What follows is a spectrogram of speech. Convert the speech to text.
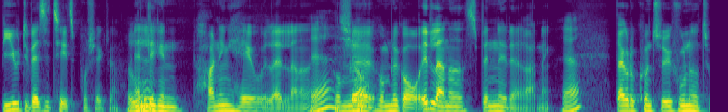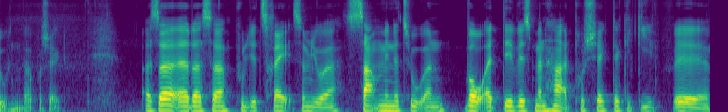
biodiversitetsprojekter. Uh. Anlægge en honninghave eller et eller andet. Ja, Humle, humlegård, et eller andet spændende i den retning. Ja. Der kan du kun søge 100.000 per projekt. Og så er der så pulje 3, som jo er sammen i naturen, hvor at det, hvis man har et projekt, der kan give øh,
